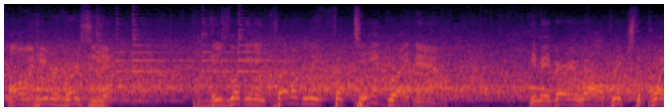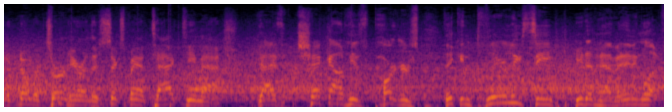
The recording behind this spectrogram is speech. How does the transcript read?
Oh, and he reverses it. He's looking incredibly fatigued right now. He may very well have reached the point of no return here in this six-man tag team match. Guys, check out his partners. They can clearly see he doesn't have anything left.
